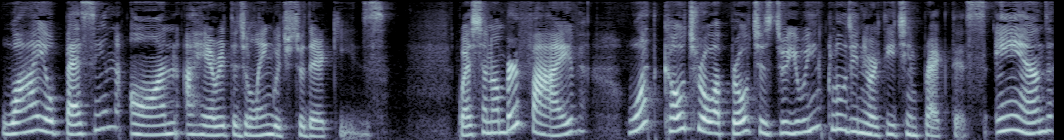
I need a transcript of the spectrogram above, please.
while passing on a heritage language to their kids? Question number five what cultural approaches do you include in your teaching practice? And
